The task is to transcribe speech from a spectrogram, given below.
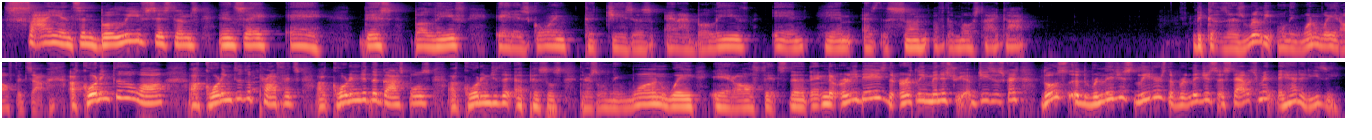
science and belief systems and say, hey, this belief, it is going to Jesus, and I believe in him as the Son of the Most High God because there's really only one way it all fits out. According to the law, according to the prophets, according to the gospels, according to the epistles, there's only one way it all fits. The, in the early days, the earthly ministry of Jesus Christ, those uh, religious leaders, the religious establishment, they had it easy.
